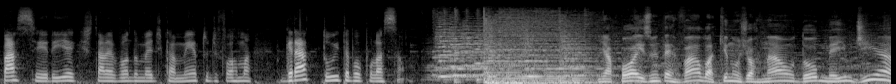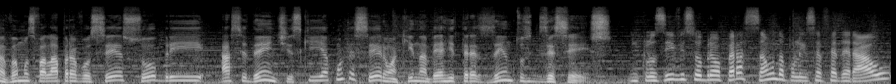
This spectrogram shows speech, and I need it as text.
parceria que está levando medicamento de forma gratuita à população. E após o intervalo aqui no Jornal do Meio-Dia, vamos falar para você sobre acidentes que aconteceram aqui na BR-316. Inclusive sobre a operação da Polícia Federal,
